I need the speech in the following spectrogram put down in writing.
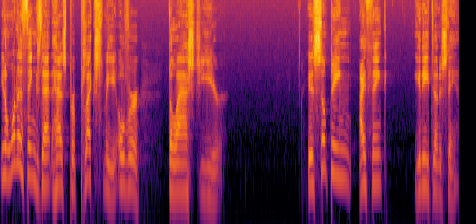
You know, one of the things that has perplexed me over the last year is something I think you need to understand.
